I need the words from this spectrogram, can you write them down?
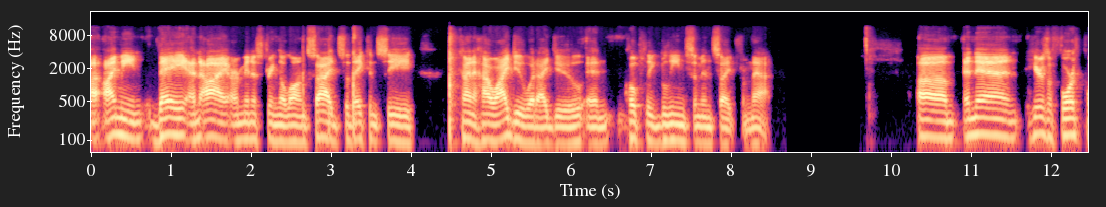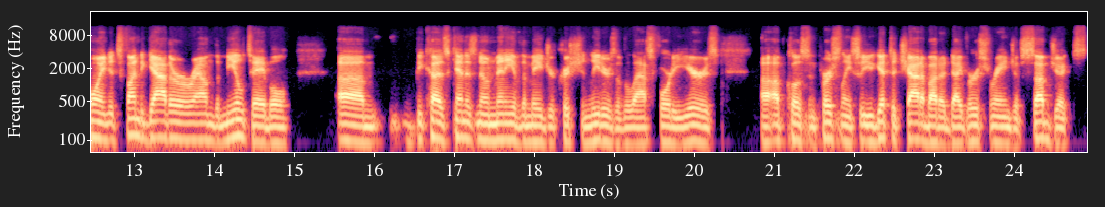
I mean they and i are ministering alongside so they can see kind of how i do what i do and hopefully glean some insight from that. Um, and then here's a fourth point. It's fun to gather around the meal table um, because Ken has known many of the major Christian leaders of the last 40 years uh, up close and personally. So you get to chat about a diverse range of subjects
